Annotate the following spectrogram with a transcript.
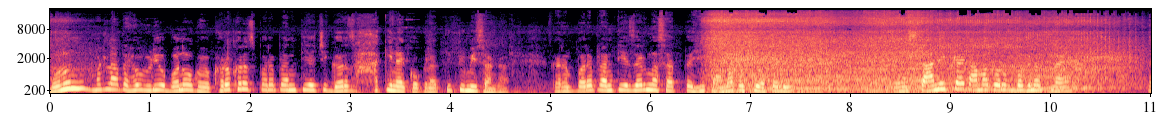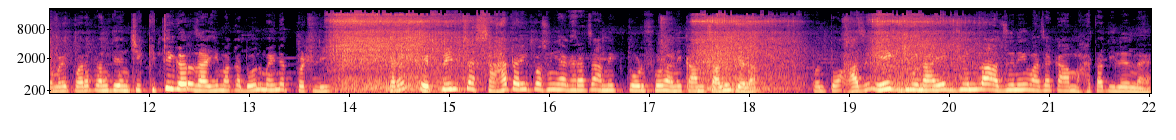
म्हणून म्हटलं आता हो व्हिडिओ बनव हो खरोखरच परप्रांतीयाची गरज हा की नाही कोकणात ती तुम्ही सांगा. कारण परप्रांतीय जर नसतात तर ही कामं कशी होतली? स्थानिक काय कामं करून बघणत नाही. त्यामुळे परप्रांतीयांची किती गरज आहे ही माका दोन महिन्यात पटली. कारण एप्रिलच्या सहा तारीखपासून या घराचा आम्ही तोडफोड आणि काम चालू केला. पण तो आज एक जून आहे. एक जूनला अजूनही माझं काम हातात दिलेलं नाही.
